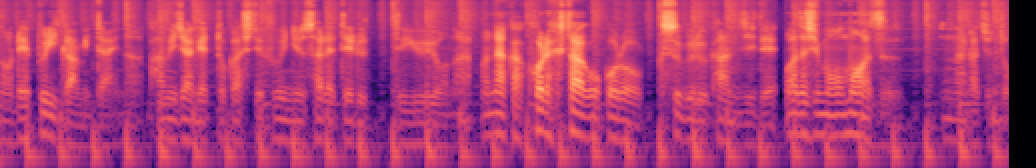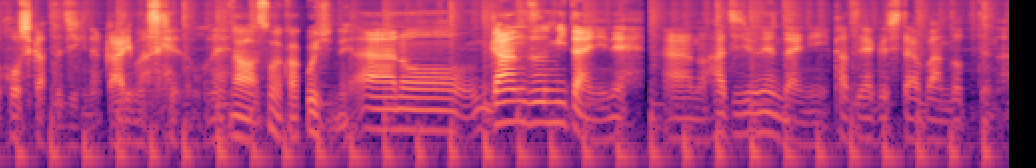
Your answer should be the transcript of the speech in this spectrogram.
のレプリカみたいな紙ジャケット化して封入されてるっていうような、まあなんかコレクター心をくすぐる感じで私も思わずなんかちょっと欲しかった時期なんかありますけれどもねああ、そうだ、かっこいいしね。あのガンズみたいにねあの80年代に活躍したバンドっていうのは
